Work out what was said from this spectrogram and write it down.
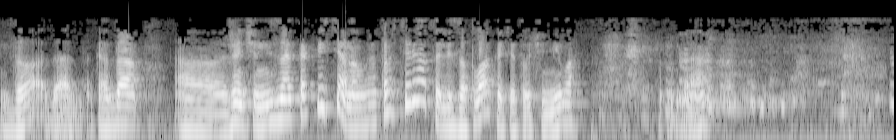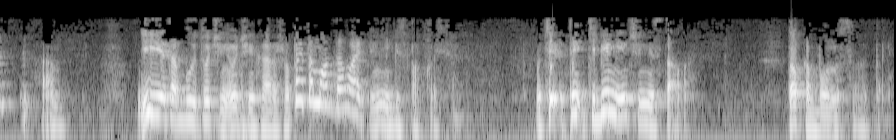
Да, да, да. Когда а, женщина не знает, как вести, она может растеряться или заплакать, это очень мило. Да. Да. И это будет очень-очень хорошо. Поэтому отдавайте, не беспокойся. Тебе меньше не стало. Только бонусы выпали.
